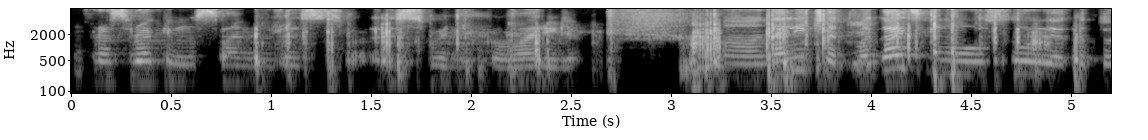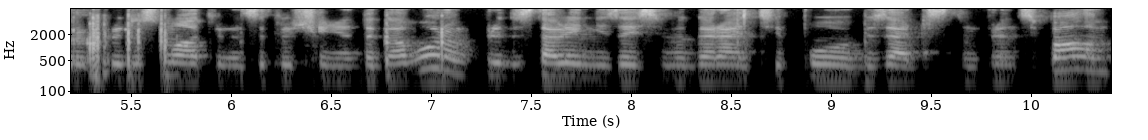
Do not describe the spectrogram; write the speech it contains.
Ну, про сроки мы с вами уже сегодня говорили. А, наличие отлагательного условия, которое предусматривает заключение договора, предоставление независимой гарантии по обязательствам принципалам,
